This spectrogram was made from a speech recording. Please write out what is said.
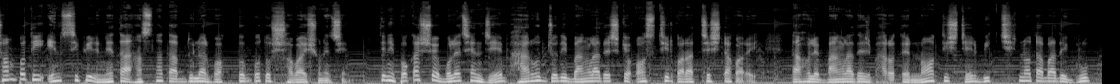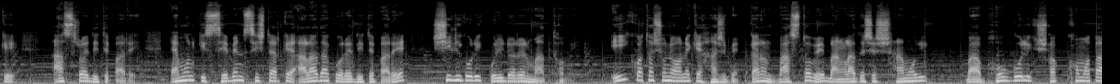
সম্প্রতি এনসিপির নেতা হাসনাত আবদুল্লার বক্তব্য তো সবাই শুনেছেন। তিনি প্রকাশ্যে বলেছেন যে, ভারত যদি বাংলাদেশকে অস্থির করার চেষ্টা করে, তাহলে বাংলাদেশ ভারতের নর্থ ইস্টের বিচ্ছিন্নতাবাদী গ্রুপকে আশ্রয় দিতে পারে, এমনকি সেভেন সিস্টারকে আলাদা করে দিতে পারে শিলিগুড়ি করিডোরের মাধ্যমে। এই কথা শুনে অনেকে হাসবেন, কারণ বাস্তবে বাংলাদেশের সামরিক বা ভৌগোলিক সক্ষমতা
